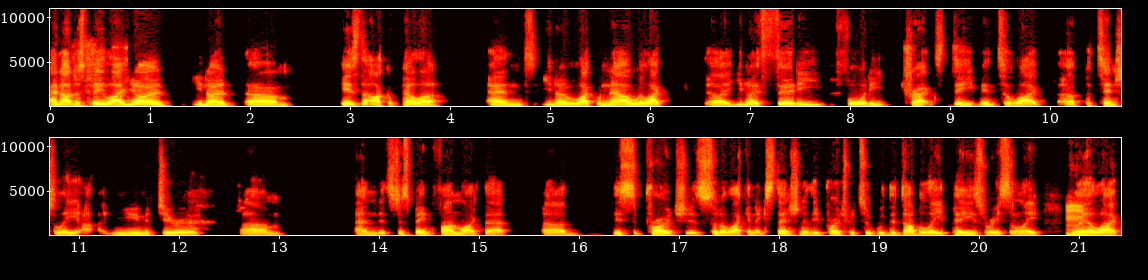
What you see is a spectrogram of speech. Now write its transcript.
and I'll just be like, yo, you know, um, here's the acapella, and you know, like well, now we're like, uh, you know, 30, 40 tracks deep into like uh, potentially uh, new material, um, and it's just been fun like that. Uh, this approach is sort of like an extension of the approach we took with the double EPs recently, Mm. where like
